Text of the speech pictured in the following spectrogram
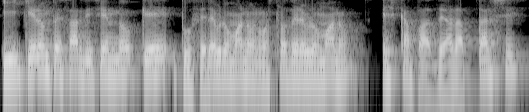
Y quiero empezar diciendo que tu cerebro humano, nuestro cerebro humano, es capaz de adaptarse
